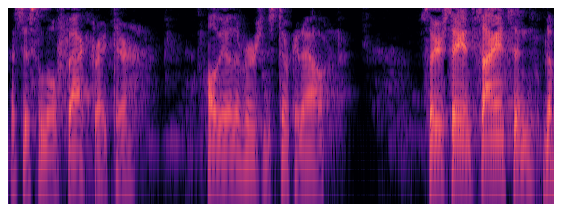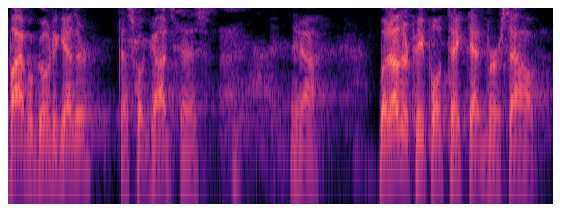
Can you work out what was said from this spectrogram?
That's just a little fact right there. All the other versions took it out. So you're saying science and the Bible go together? That's what God says. Yeah. But other people take that verse out.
